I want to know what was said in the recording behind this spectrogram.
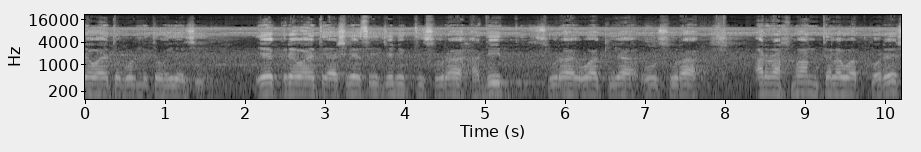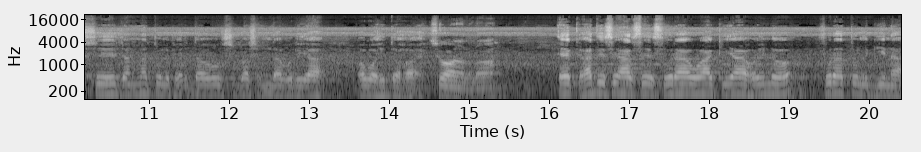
রেওয়ায়তে বর্ণিত হইয়াছে। এক রেওয়ায়তে আসিয়াছে যে ব্যক্তি সুরা হাদিদ সুরা ওয়াকিয়া ও সুরা আর রহমান তেলাওয়াত করে সে জান্নাতুল ফেরদাউস বাসিন্দা বলিয়া অবহিত হয়। এক হাদিসে আছে সুরা ওয়াকিয়া হইল সুরাতুল গিনা।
